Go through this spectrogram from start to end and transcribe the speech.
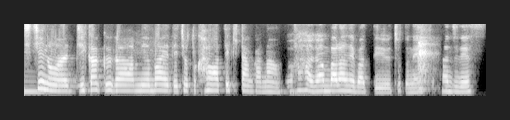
父の自覚が芽生えてちょっと変わってきたんかな。母頑張らねばっていうちょっとね感じです。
